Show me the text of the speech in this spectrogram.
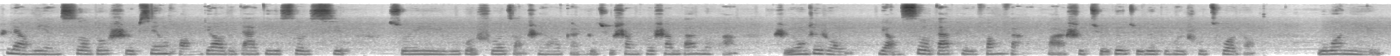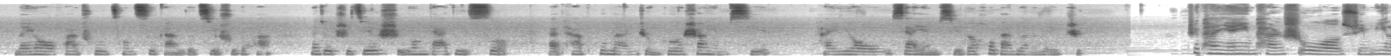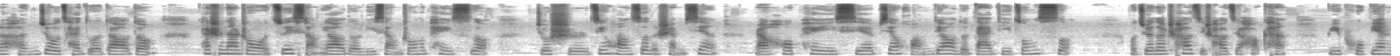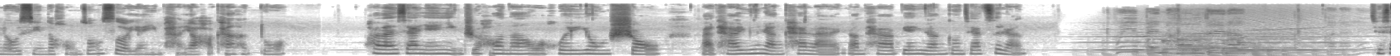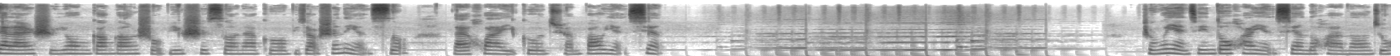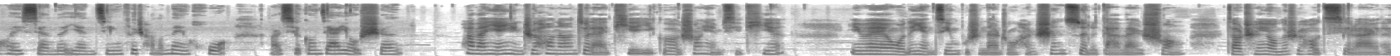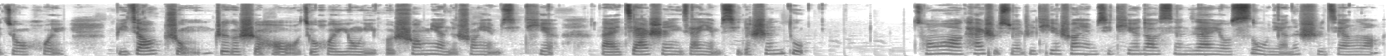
这两个颜色都是偏黄调的大地色系，所以如果说早晨要赶着去上课上班的话，使用这种两色搭配的方法画是绝对绝对不会出错的。如果你没有画出层次感的技术的话，那就直接使用打底色，把它铺满整个上眼皮，还有下眼皮的后半段的位置。这盘眼影盘是我寻觅了很久才得到的，它是那种我最想要的理想中的配色，就是金黄色的闪片，然后配一些偏黄调的大地棕色。我觉得超级超级好看，比普遍流行的红棕色眼影盘要好看很多。画完下眼影之后呢，我会用手把它晕染开来，让它边缘更加自然。接下来使用刚刚手臂试色那个比较深的颜色，来画一个全包眼线。整个眼睛都画眼线的话呢，就会显得眼睛非常的魅惑，而且更加有神。画完眼影之后呢，就来贴一个双眼皮贴。因为我的眼睛不是那种很深邃的大外双，早晨有的时候起来它就会比较肿，这个时候我就会用一个双面的双眼皮贴来加深一下眼皮的深度。从我开始学着贴双眼皮贴到现在有四五年的时间了，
